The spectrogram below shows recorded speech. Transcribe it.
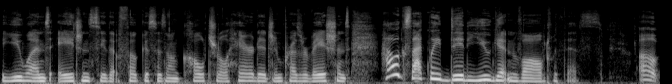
the UN's agency that focuses on cultural heritage and preservations. How exactly did you get involved with this? Oh,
